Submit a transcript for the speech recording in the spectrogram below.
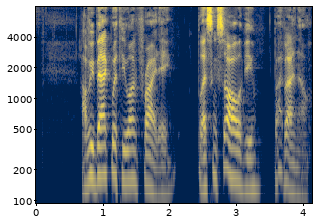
I'll be back with you on Friday. Blessings to all of you. Bye bye now.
